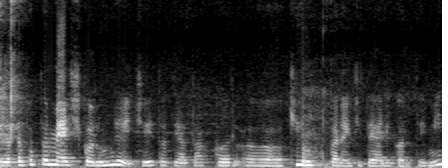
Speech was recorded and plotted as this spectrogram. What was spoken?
तर आता फक्त मॅश करून घ्यायचे. तर ते आता कर खीर करायची तयारी करते मी.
